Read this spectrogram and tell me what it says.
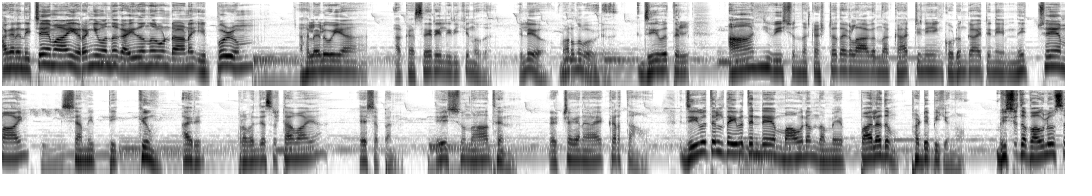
അങ്ങനെ നിശ്ചയമായി ഇറങ്ങി വന്ന് കൈതന്നതുകൊണ്ടാണ് ഇപ്പോഴും ഹലലൂയ ആ കസേരയിൽ ഇരിക്കുന്നത്. ഇല്ലയോ? മറന്നുപോകരുത്. ജീവിതത്തിൽ ആഞ്ഞു വീശുന്ന കഷ്ടതകളാകുന്ന കാറ്റിനെയും കൊടുങ്കാറ്റിനെയും നിശ്ചയമായും ശമിപ്പിക്കും ആര്? പ്രപഞ്ച സൃഷ്ടാവായ യേശപ്പൻ യേശുനാഥൻ രക്ഷകനായ കർത്താവ്. ജീവിതത്തിൽ ദൈവത്തിന്റെ മൗനം നമ്മെ പലതും പഠിപ്പിക്കുന്നു. വിശുദ്ധ പൗലൂസ്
